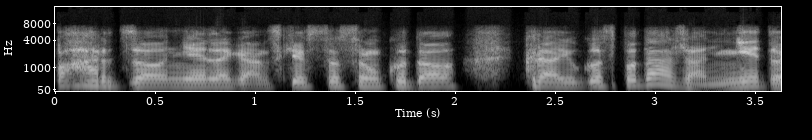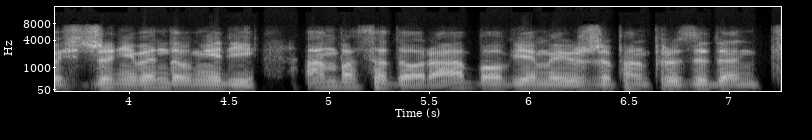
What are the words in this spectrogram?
bardzo nieeleganckie w stosunku do kraju gospodarza. Nie dość, że nie będą mieli ambasadora, bo wiemy już, że pan prezydent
